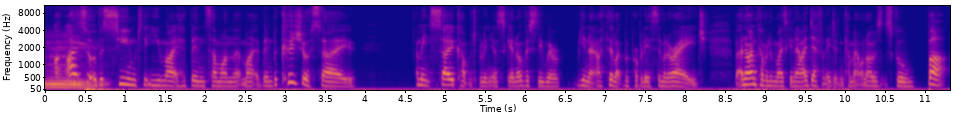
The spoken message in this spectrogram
mm. I, I, sort of mm. assumed that you might have been someone that might have been because you're so. I mean, so comfortable in your skin. Obviously, we're, you know, I feel like we're probably a similar age. But and I'm comfortable in my skin now. I definitely didn't come out when I was at school. But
